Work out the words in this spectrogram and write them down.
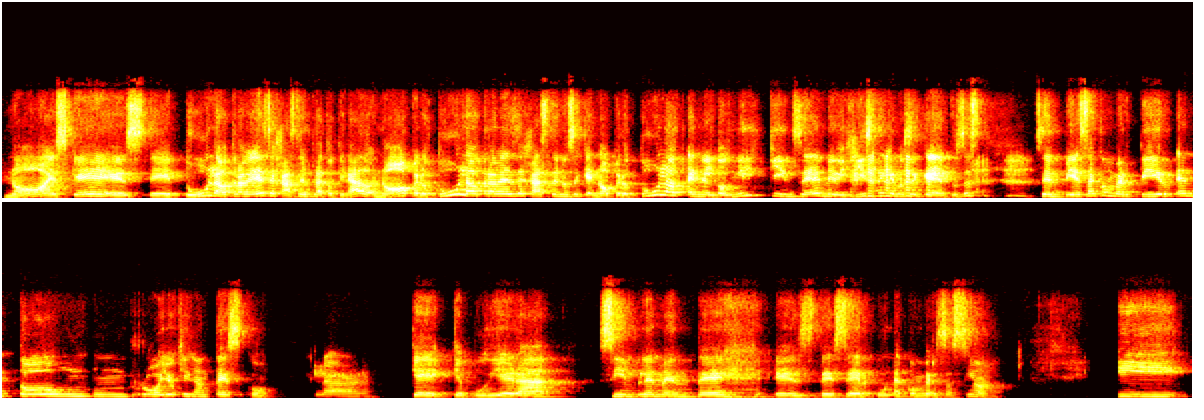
no, es que este, tú la otra vez dejaste el plato tirado, no, pero tú la otra vez dejaste no sé qué, no, pero tú la, en el 2015 me dijiste que no sé qué, entonces se empieza a convertir en todo un, un rollo gigantesco. Claro. Que, que pudiera simplemente este, ser una conversación. Y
